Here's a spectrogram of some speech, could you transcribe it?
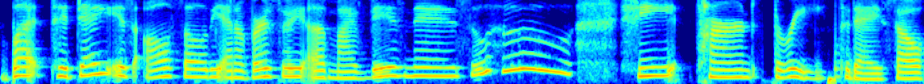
But today is also the anniversary of my business. Woohoo! She turned three today. So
